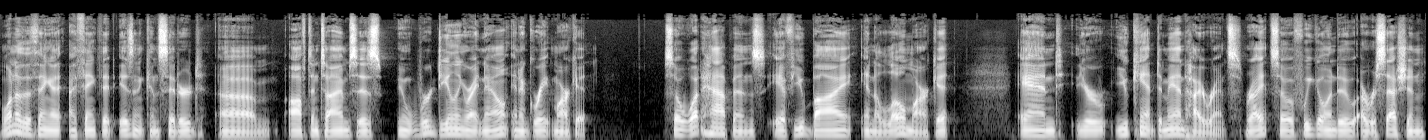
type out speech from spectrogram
One other thing I, I think that isn't considered um, oftentimes is you know, we're dealing right now in a great market. So what happens if you buy in a low market and you're you can't demand high rents, right? So if we go into a recession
